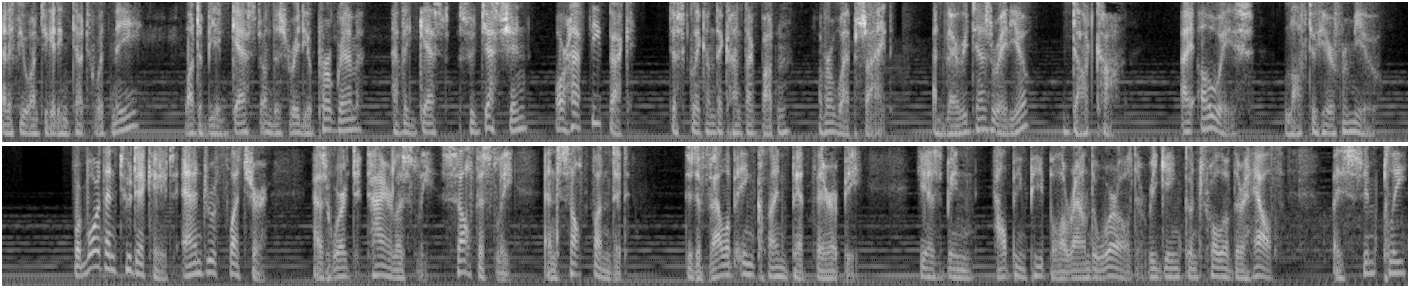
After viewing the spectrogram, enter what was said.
And if you want to get in touch with me, want to be a guest on this radio program, have a guest suggestion, or have feedback, just click on the contact button of our website at veritasradio.com. I always love to hear from you. For more than two decades, Andrew Fletcher has worked tirelessly, selflessly, and self funded to develop incline bed therapy. He has been helping people around the world regain control of their health by simply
